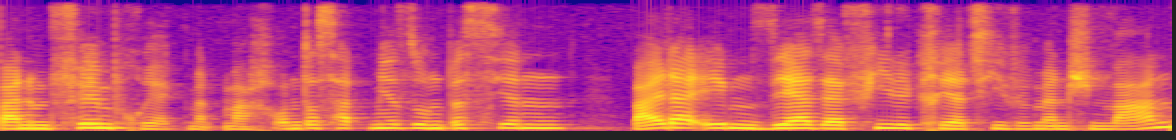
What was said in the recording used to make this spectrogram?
bei einem Filmprojekt mitmache. Und das hat mir so ein bisschen, weil da eben sehr, sehr viele kreative Menschen waren,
